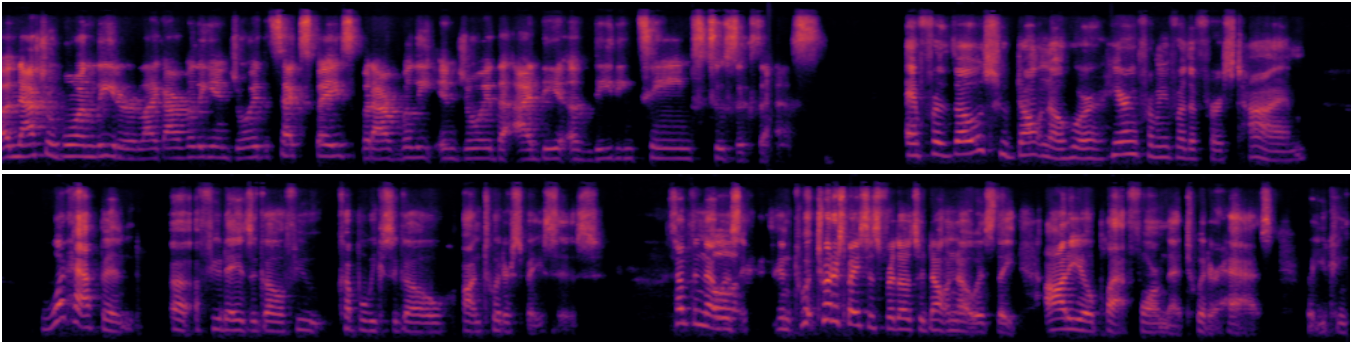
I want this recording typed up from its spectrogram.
a natural born leader. Like I really enjoy the tech space, but I really enjoy the idea of leading teams to success. And for those who don't know, who are hearing from me for the first time, what happened uh, a few days ago, a few couple weeks ago on Twitter Spaces. Something that was in tw- Twitter Spaces for those who don't know is the audio platform that Twitter has, but you can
